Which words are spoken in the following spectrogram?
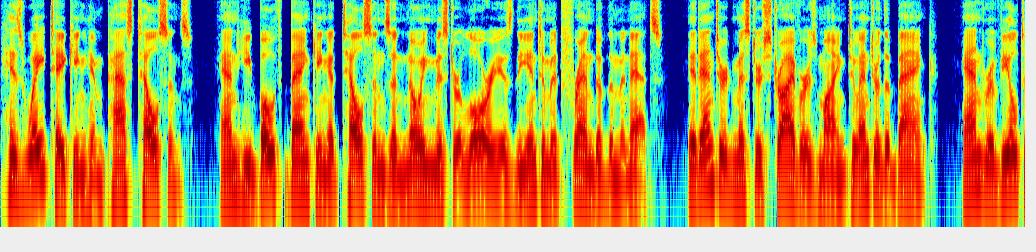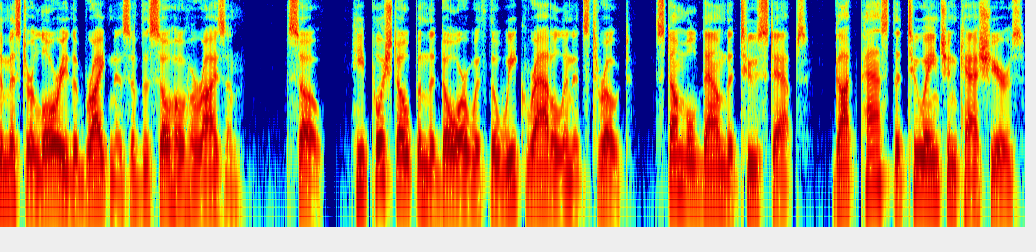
His way taking him past Tellson's, and he both banking at Tellson's and knowing Mr. Lorry as the intimate friend of the Manettes, it entered Mr. Stryver's mind to enter the bank and reveal to Mr. Lorry the brightness of the Soho horizon. So, he pushed open the door with the weak rattle in its throat, stumbled down the two steps, got past the two ancient cashiers,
